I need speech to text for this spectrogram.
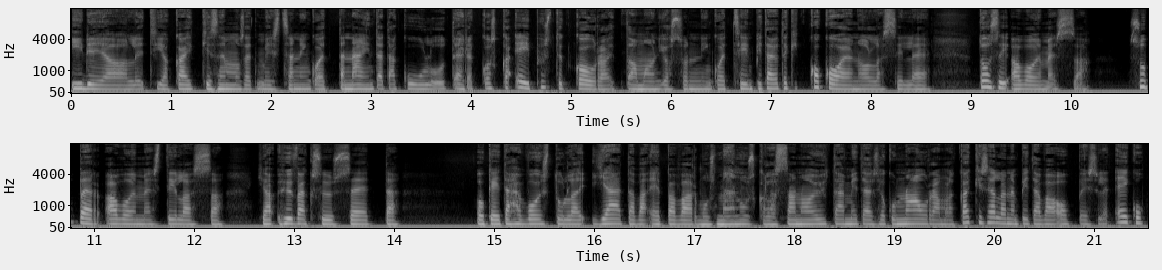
ideaalit ja kaikki semmoiset, mistä sä niin kuin, että näin tätä kuuluu tehdä, koska ei pysty kouraittamaan, jos on niin kuin, että siinä pitää jotenkin koko ajan olla sille tosi avoimessa, super avoimessa tilassa ja hyväksyä se, että okei, tähän voisi tulla jäätävä epävarmuus, mä en uskalla sanoa yhtään mitä, jos joku nauraa mulle. Kaikki sellainen pitää vaan oppia sille, että ei kun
